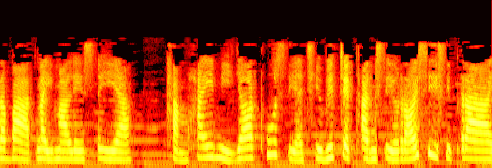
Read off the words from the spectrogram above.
ระบาดในมาเลเซีย ทำให้มียอดผู้เสียชีวิต 7,440 ราย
